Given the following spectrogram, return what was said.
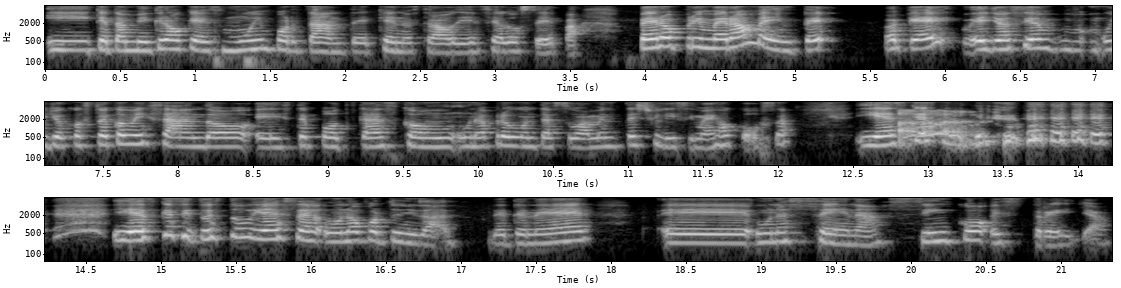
y que también creo que es muy importante que nuestra audiencia lo sepa. Pero primeramente, Ok, eh, yo, siempre, yo estoy comenzando este podcast con una pregunta sumamente chulísima y jocosa. Y es que, ah. y es que si tú estuviese una oportunidad de tener eh, una cena cinco estrellas,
